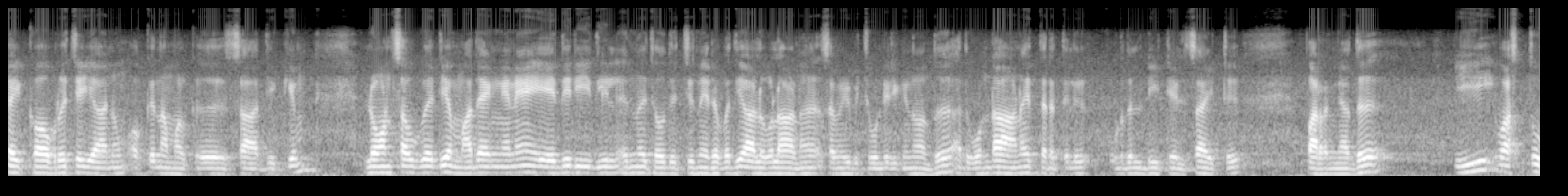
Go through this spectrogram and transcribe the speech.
ടേക്ക് ഓവർ ചെയ്യാനും ഒക്കെ നമ്മൾക്ക് സാധിക്കും. ലോൺ സൗകര്യം അതെങ്ങനെ ഏത് രീതിയിൽ എന്ന് ചോദിച്ച് നിരവധി ആളുകളാണ് സമീപിച്ചുകൊണ്ടിരിക്കുന്നത്. അതുകൊണ്ടാണ് ഇത്തരത്തിൽ കൂടുതൽ ഡീറ്റെയിൽസ് ആയിട്ട് പറഞ്ഞത്. ഈ വസ്തു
